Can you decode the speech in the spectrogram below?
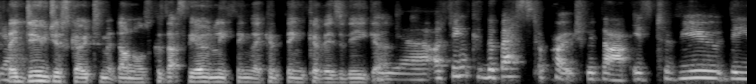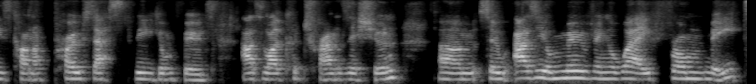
Yeah. They do just go to McDonald's because that's the only thing they can think of is vegan. Yeah, I think the best approach with that is to view these kind of processed vegan foods as like a transition. Um, so as you're moving away from meat,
